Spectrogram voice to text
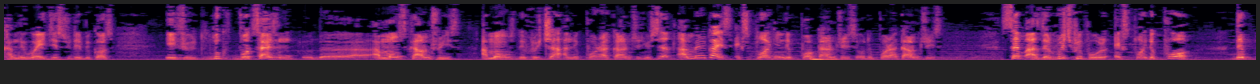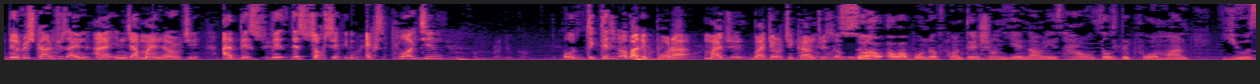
can be where it is today because if you look vote sizing uh, amongst countries, amongst the richer and the poorer countries, you see that America is exploiting the poor countries or the poorer countries. Same as the rich people exploit the poor. The, the rich countries are in, are in their minority and they, they, they succeed in exploiting or dictating over the poorer major, majority countries of the So world. our, our bone of contention here now is how does the poor man use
